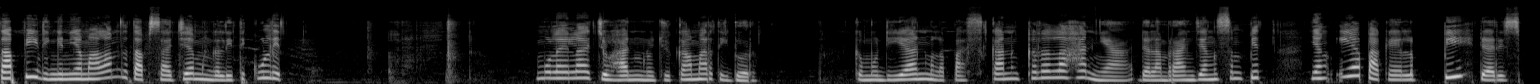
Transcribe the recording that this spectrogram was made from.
Tapi dinginnya malam tetap saja menggelitik kulit. Mulailah Johan menuju kamar tidur kemudian melepaskan kelelahannya dalam ranjang sempit yang ia pakai lebih dari 10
